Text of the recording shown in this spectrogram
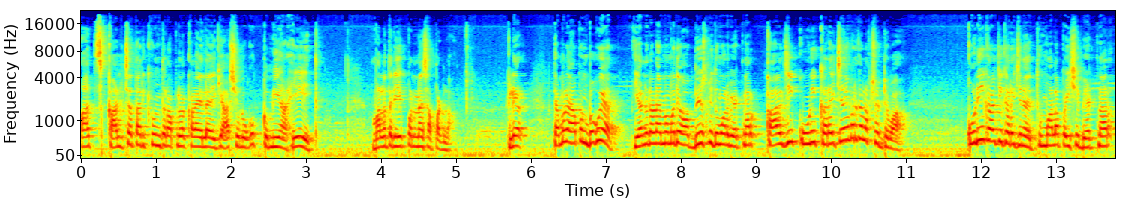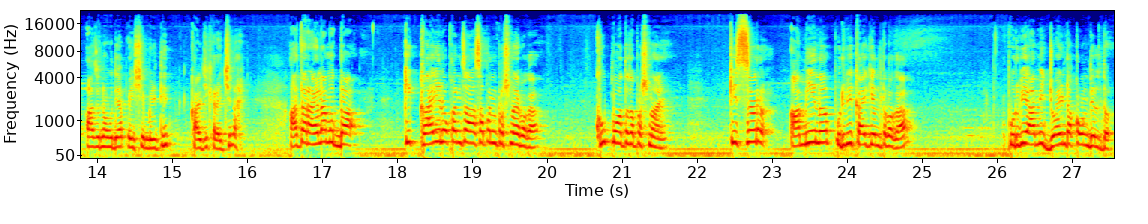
आज कालच्या तारखेहून तर आपल्याला कळायला आहे की असे लोक कमी आहेत. मला तरी एक पण नाही सापडला. क्लिअर त्यामुळे आपण बघूयात. येणाऱ्या टायमामध्ये ऑब्व्हियसली तुम्हाला भेटणार. काळजी कोणी करायची नाही बरं का लक्षात ठेवा. कोणी काळजी करायची नाही. तुम्हाला पैसे भेटणार. आज न उद्या पैसे मिळतील. काळजी करायची नाही. आता राहिला मुद्दा की काही लोकांचा असा पण प्रश्न आहे बघा. खूप महत्त्वाचा प्रश्न आहे की सर आम्ही ना पूर्वी काय केलं होतं बघा? पूर्वी आम्ही जॉईंट अकाउंट दिलं होतं.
